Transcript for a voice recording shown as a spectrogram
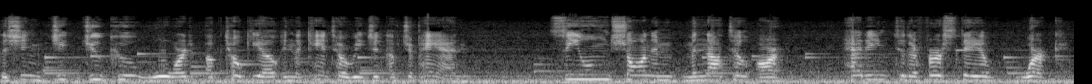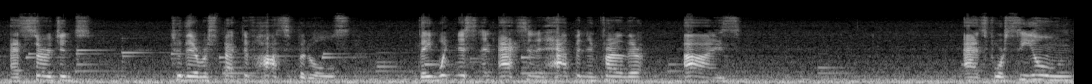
the Shinjuku ward of Tokyo in the Kanto region of Japan. Seung, Sean, and Minato are heading to their first day of work as surgeons to their respective hospitals. They witness an accident happen in front of their eyes as for Seung,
